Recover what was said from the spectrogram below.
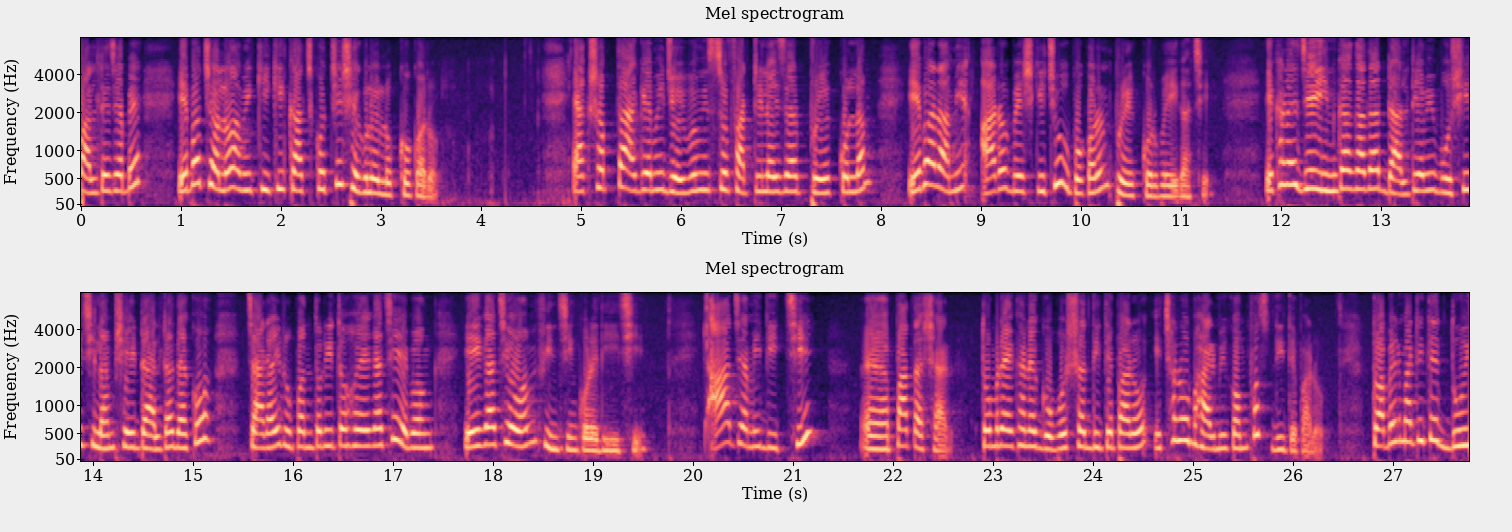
পাল্টে যাবে। এবার চলো আমি কি কি কাজ করছি সেগুলো লক্ষ্য করো। এক সপ্তাহ আগে আমি জৈব মিশ্র ফার্টিলাইজার প্রয়োগ করলাম। এবার আমি আরও বেশ কিছু উপকরণ প্রয়োগ করব এই গাছে। এখানে যে ইনকা গাদার ডালটি আমি বসিয়েছিলাম, সেই ডালটা দেখো চারায় রূপান্তরিত হয়ে গেছে এবং এই গাছেও আমি ফিঞ্চিং করে দিয়েছি। আজ আমি দিচ্ছি পাতা সার। তোমরা এখানে গোবর সার দিতে পারো, এছাড়াও ভার্মি কম্পোস্ট দিতে পারো। টবের মাটিতে দুই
